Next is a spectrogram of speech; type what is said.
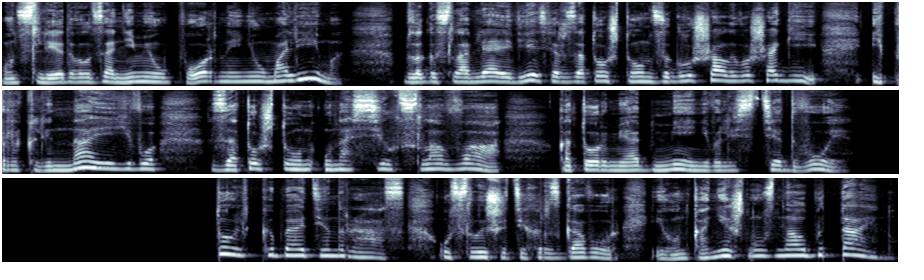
он следовал за ними упорно и неумолимо, благословляя ветер за то, что он заглушал его шаги, и проклиная его за то, что он уносил слова, которыми обменивались те двое. Только бы один раз услышать их разговор, и он, конечно, узнал бы тайну.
